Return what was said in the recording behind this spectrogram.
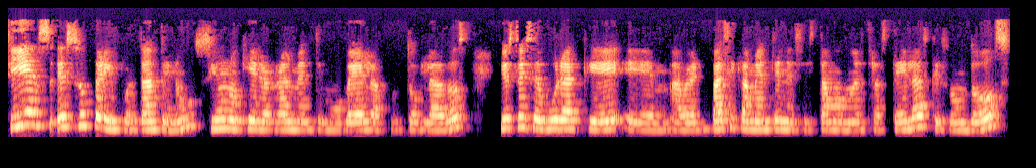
Sí, es súper importante, ¿no? Si uno quiere realmente moverla por todos lados, yo estoy segura que, em, a ver, básicamente necesitamos nuestras telas, que son dos,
